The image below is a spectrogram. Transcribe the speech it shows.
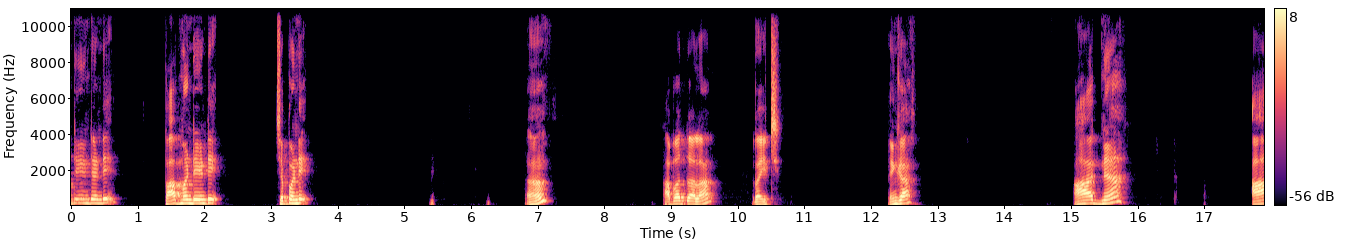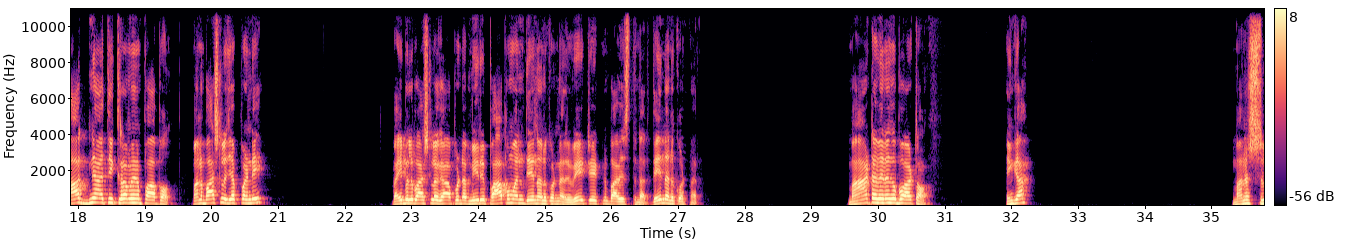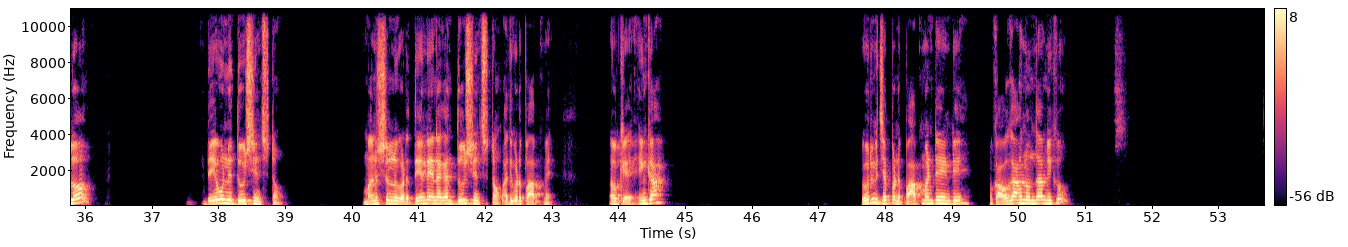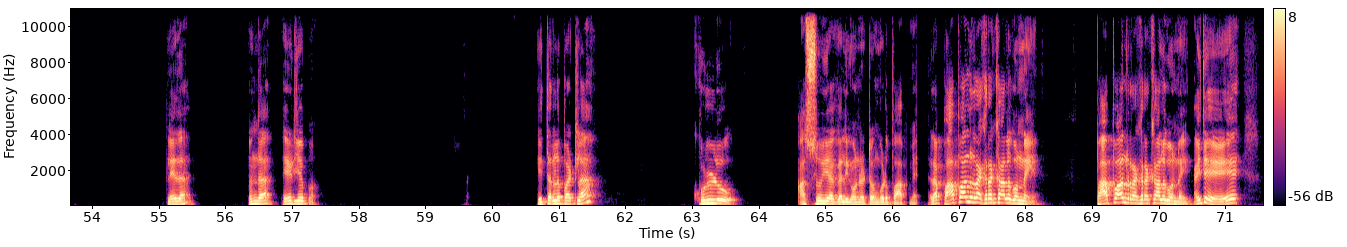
అంటే ఏంటండి? పాపం అంటే ఏంటి? చెప్పండి. ఆ? అబద్ధాలా? రైట్. ఇంకా? ఆజ్ఞ? ఆజ్ఞ అతిక్రమే పాపం. మన భాషలో చెప్పండి. బైబిల్ భాషలో కాకుండా మీరు పాపం అని దేని అనుకుంటున్నారు? వేట్ రేట్ని భావిస్తున్నారు? దేని అనుకుంటున్నారు? మాట వినకపోవటం. ఇంకా? మనస్సులో దేవుణ్ణి దూషించటం. మనుషులను కూడా దేన్నైనా కానీ దూషించటం. అది కూడా పాపమే. ఓకే ఇంకా? ఊరిని చెప్పండి పాపం అంటే ఏంటి? ఒక అవగాహన ఉందా మీకు? లేదా? ఉందా? ఏంటి చెప్పు. ఇతరుల పట్ల కుళ్ళు అసూయ కలిగి ఉండటం కూడా పాపమే. ఇలా పాపాలు రకరకాలుగా ఉన్నాయి. పాపాలు రకరకాలుగా ఉన్నాయి. అయితే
